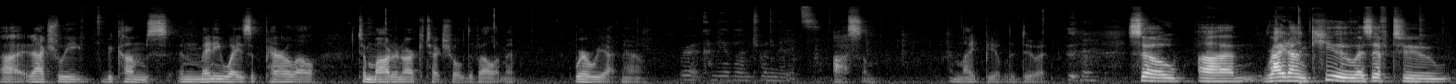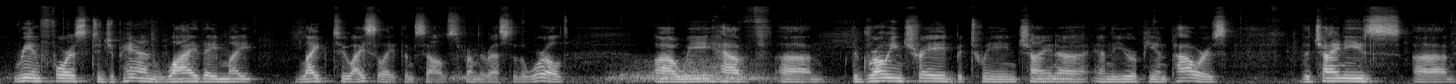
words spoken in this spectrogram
uh, it actually becomes, in many ways, a parallel to modern architectural development. Where are we at now? We're coming up on 20 minutes. Awesome. I might be able to do it. So, um, right on cue, as if to reinforce to Japan why they might like to isolate themselves from the rest of the world, uh, we have um, the growing trade between China and the European powers. The Chinese um,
